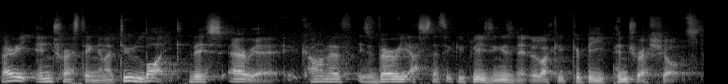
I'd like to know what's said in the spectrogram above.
Very interesting, and I do like this area. It kind of is very aesthetically pleasing, isn't it? Look Like it could be Pinterest shots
